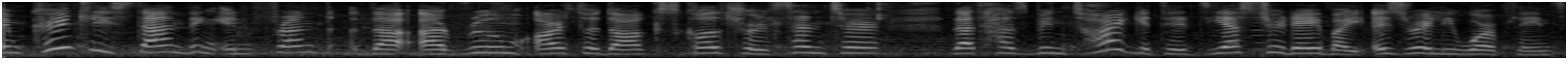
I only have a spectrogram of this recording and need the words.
I'm currently standing in front of the Arum Orthodox Cultural Center that has been targeted yesterday by Israeli warplanes.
